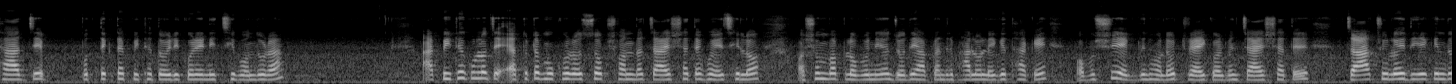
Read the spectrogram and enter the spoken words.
সাহায্যে প্রত্যেকটা পিঠে তৈরি করে নিচ্ছি বন্ধুরা। আর পিঠেগুলো যে এতটা মুখরোচক সন্ধ্যা চায়ের সাথে হয়েছিল, অসম্ভব লোভনীয়। যদি আপনাদের ভালো লেগে থাকে, অবশ্যই একদিন হলেও ট্রাই করবেন চায়ের সাথে। চা চুলোয় দিয়ে কিন্তু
